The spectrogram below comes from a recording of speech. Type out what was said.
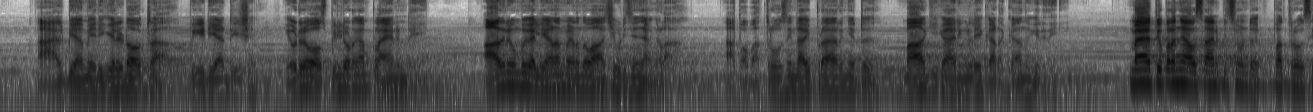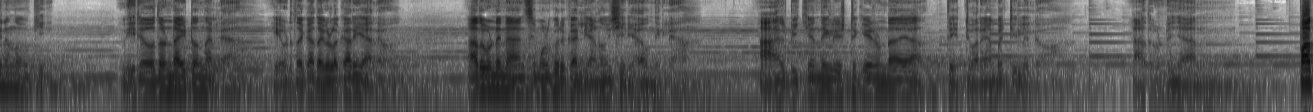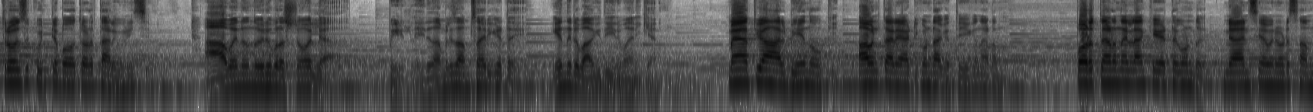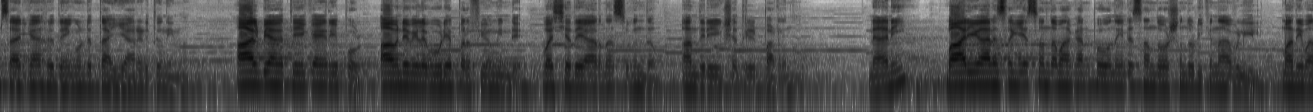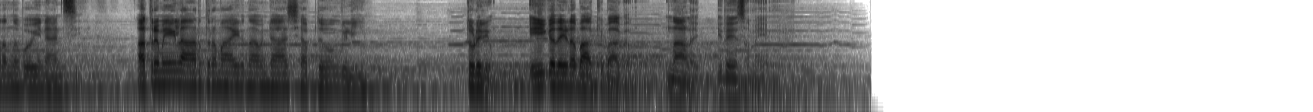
ആൽബി അമേരിക്കയിലെ ഡോക്ടറാ പീഡിയാട്രീഷ്യൻ. ഇവിടെ ഒരു ഹോസ്പിറ്റൽ തുടങ്ങാൻ പ്ലാൻ ഉണ്ടേ അതിനു മുമ്പ് കല്യാണം വേണമെന്ന് വാശി പിടിച്ച ഞങ്ങളാ. അപ്പൊ പത്രോസിന്റെ അഭിപ്രായം അറിഞ്ഞിട്ട് ബാക്കി കാര്യങ്ങളിലേക്ക് കടക്കാന്ന് കരുതി. മാത്യു പറഞ്ഞ് അവസാനിപ്പിച്ചുകൊണ്ട് പത്രോസിനെ നോക്കി. വിരോധം ഉണ്ടായിട്ടൊന്നല്ല. ഇവിടുത്തെ കഥകളൊക്കെ അറിയാലോ. അതുകൊണ്ട് നാൻസി മോൾക്ക് ഒരു കല്യാണവും ശരിയാവുന്നില്ല. ആൽബിക്ക് എന്തെങ്കിലും ഇഷ്ടക്കേടുണ്ടായ തെറ്റു പറയാൻ പറ്റില്ലല്ലോ. അതുകൊണ്ട് ഞാൻ പത്രോസ് കുറ്റബോധത്തോടെ തലകുനിച്ച് അവനൊന്നും ഒരു പ്രശ്നവുമല്ല. പിള്ളേര് തമ്മിൽ സംസാരിക്കട്ടെ എന്നിട്ട് ബാക്കി തീരുമാനിക്കാം മാത്യു ആൽബിയെ നോക്കി അവൻ തലയാട്ടിക്കൊണ്ട് അകത്തേക്ക് നടന്നു. പുറത്ത് നടന്നെല്ലാം കേട്ടുകൊണ്ട് നാൻസി അവനോട് സംസാരിക്കാൻ ഹൃദയം കൊണ്ട് തയ്യാറെടുത്ത് നിന്നു. ആൽബി അകത്തേക്ക് കയറിയപ്പോൾ അവന്റെ വില കൂടിയ പെർഫ്യൂമിന്റെ വശ്യതയാർന്ന സുഗന്ധം അന്തരീക്ഷത്തിൽ പടർന്നു. നാനി ബാല്യകാല സഖിയെ സ്വന്തമാക്കാൻ പോകുന്നതിന്റെ സന്തോഷം തുടിക്കുന്ന ആ വിളിയിൽ മതി മറന്നുപോയി നാൻസി. അത്രമേൽ ആർദ്രമായിരുന്ന അവന്റെ ആ ശബ്ദവും വിളിയും തുടരും. ഈ കഥയുടെ ബാക്കി ഭാഗം നാളെ ഇതേ സമയം.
